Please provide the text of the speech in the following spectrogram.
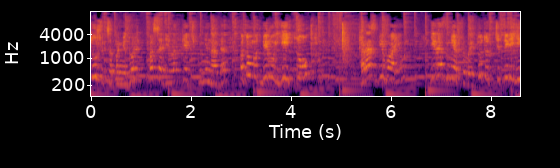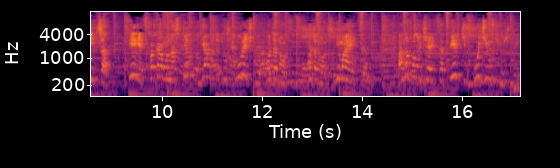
Тушатся помидоры, посолила, перчику не надо. Потом вот беру яйцо, разбиваю и размешиваю. Тут вот 4 яйца. Перец, пока он остыл, я вот эту шкурочку, вот оно, вот оно, снимается. Оно получается перчик очень вкусный.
